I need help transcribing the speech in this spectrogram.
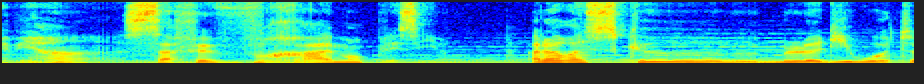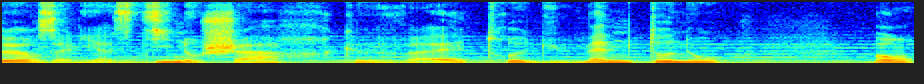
eh bien, ça fait vraiment plaisir. Alors est-ce que Bloody Waters alias Dino Shark va être du même tonneau? Bon,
